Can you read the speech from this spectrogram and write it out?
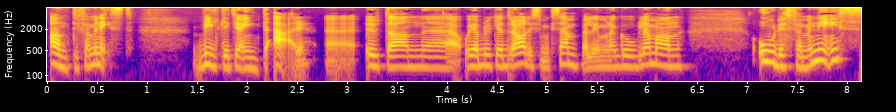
antifeminist. Vilket jag inte är. Eh, utan, eh, och jag brukar dra det som exempel, jag menar googlar man ordet feminist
